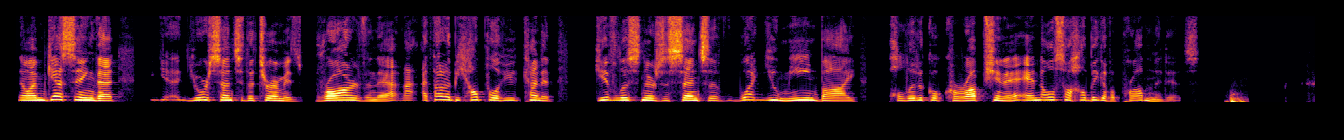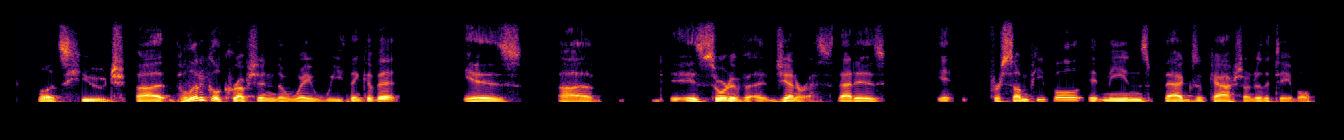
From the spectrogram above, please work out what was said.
Now, I'm guessing that your sense of the term is broader than that. And I, I thought it'd be helpful if you kind of give listeners a sense of what you mean by political corruption and also how big of a problem it is? Well, it's huge. Uh, political corruption, the way we think of it, is uh, is sort of uh, generous. That is, it for some people it means bags of cash under the table.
